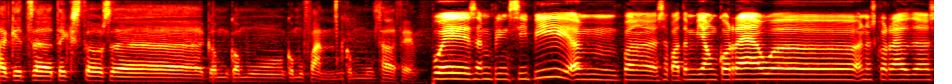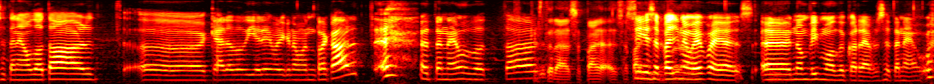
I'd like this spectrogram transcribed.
aquests eh, textos, eh, com, com, ho, com ho fan? Com s'ha de fer? Pues, en principi em, se pot enviar un correu eh, en el correu de l'Ateneu de eh, que ara lo diré perquè no me'n record, Ateneu de Tort... Que estarà a la, pa a la Sí, a la pàgina web és, eh, no enviï molt de correu a l'Ateneu.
